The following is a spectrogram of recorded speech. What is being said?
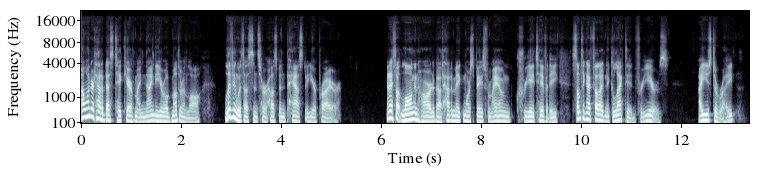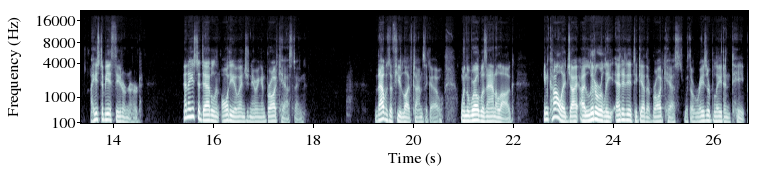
I wondered how to best take care of my 90 year old mother in law, living with us since her husband passed a year prior. And I thought long and hard about how to make more space for my own creativity, something I felt I'd neglected for years. I used to write, I used to be a theater nerd, and I used to dabble in audio engineering and broadcasting. That was a few lifetimes ago, when the world was analog. In college, I, I literally edited together broadcasts with a razor blade and tape.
